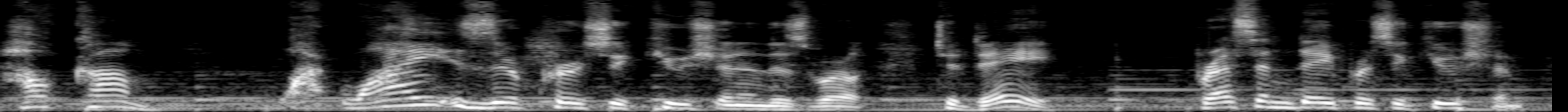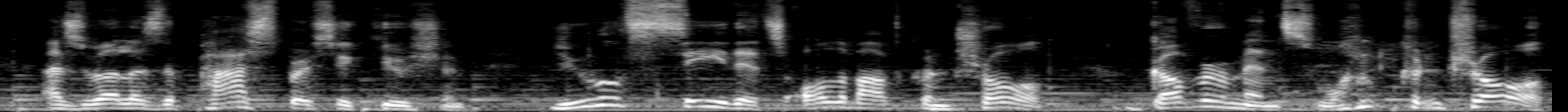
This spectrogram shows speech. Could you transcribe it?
How come? Why, why is there persecution in this world? Today, present day persecution, as well as the past persecution, you will see that it's all about control. Governments want control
